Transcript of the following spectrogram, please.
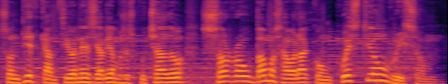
son 10 canciones, ya habíamos escuchado Sorrow, vamos ahora con Question Reason.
